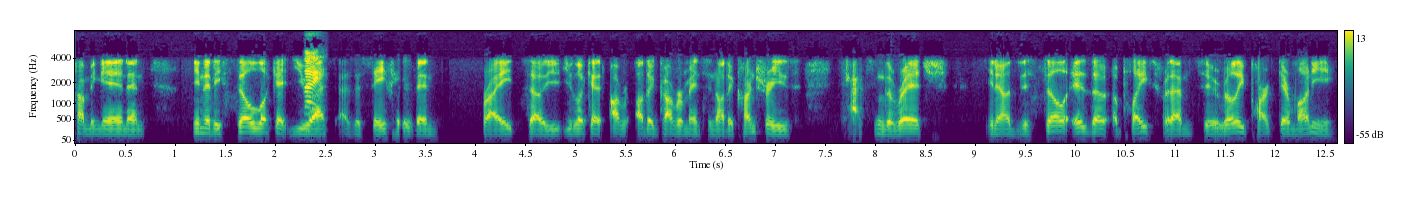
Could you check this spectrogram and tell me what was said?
coming in, and you know they still look at U.S. as a safe haven, right? So you, you look at other governments in other countries taxing the rich. You know, this still is a, a place for them to really park their money.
